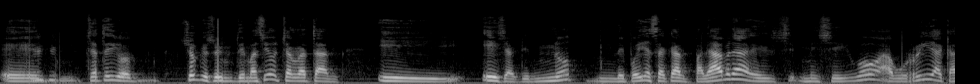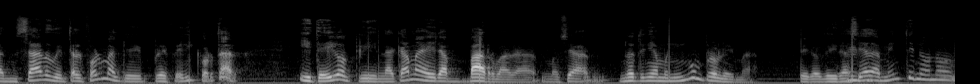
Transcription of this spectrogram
Eh, ya te digo, yo que soy demasiado charlatán y ella que no le podía sacar palabra, eh, me llegó a aburrir, a cansar de tal forma que preferí cortar. Y te digo que en la cama era bárbara, o sea, no teníamos ningún problema, pero desgraciadamente no, no,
